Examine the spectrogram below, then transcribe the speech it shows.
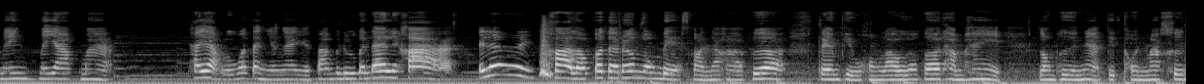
ไม่ไม่ยากมาก ถ้าอยากรู้ว่าแต่งยังไงเดี๋ยวตามไปดูกันได้เลยค่ะ ไปเลย ค่ะเราก็จะเริ่มลงเบสก่อนนะคะ เพื่อเตรียมผิวของเราแล้วก็ทำให้รองพื้นเนี่ยติดทนมากขึ้น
